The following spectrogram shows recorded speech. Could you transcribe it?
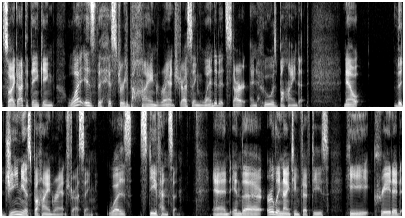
So I got to thinking, what is the history behind ranch dressing? When did it start and who was behind it? Now, the genius behind ranch dressing was Steve Henson. And in the early 1950s, he created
